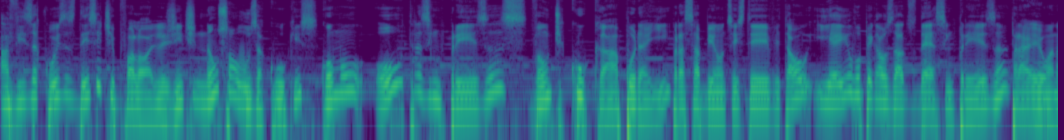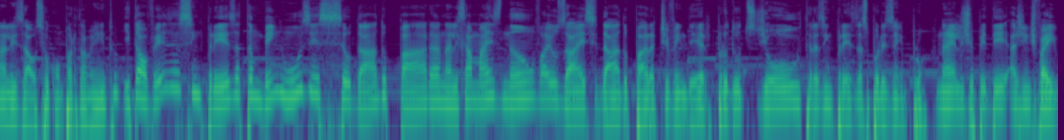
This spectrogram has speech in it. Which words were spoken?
avisa coisas desse tipo, fala, olha, a gente não só usa cookies, como outras empresas vão te cucar por aí para saber onde você esteve e tal, e aí eu vou pegar os dados dessa empresa para eu analisar o seu comportamento, e talvez essa empresa também use esse seu dado para analisar, mas não vai usar esse dado para te vender produtos de outras empresas, por exemplo. Na LGPD a gente vai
